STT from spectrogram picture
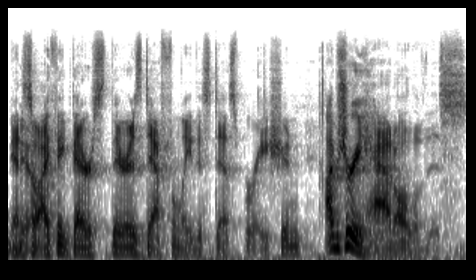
and so Mm-hmm. I think there's there is definitely this desperation. I'm sure he had all of this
